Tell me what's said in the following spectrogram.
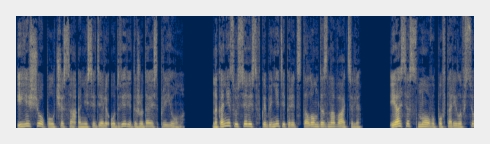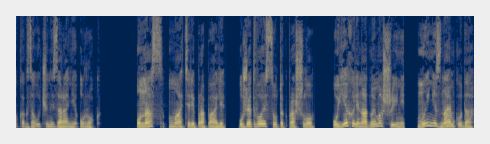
и еще полчаса они сидели у двери, дожидаясь приема. Наконец уселись в кабинете перед столом дознавателя, и Ася снова повторила все, как заученный заранее урок. «У нас матери пропали, уже двое суток прошло, уехали на одной машине, мы не знаем куда,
